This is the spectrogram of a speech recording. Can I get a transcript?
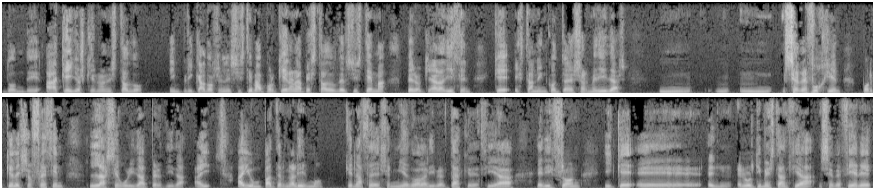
donde aquellos que no han estado implicados en el sistema porque eran apestados del sistema, pero que ahora dicen que están en contra de esas medidas, mm, mm, se refugien porque les ofrecen la seguridad perdida. Hay, hay un paternalismo que nace de ese miedo a la libertad que decía Edith Fromm y que eh, en, última instancia se refiere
